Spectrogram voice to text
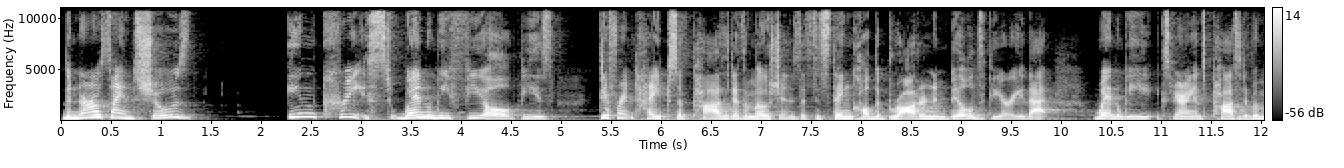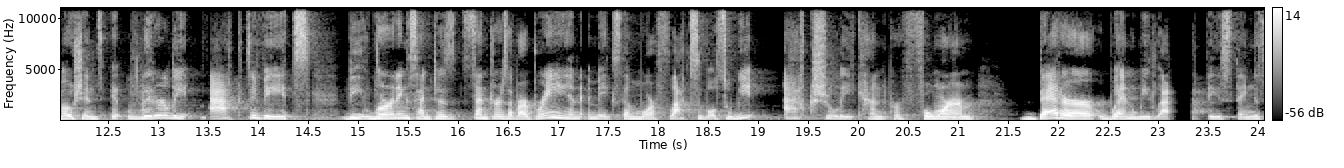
the neuroscience shows increased when we feel these different types of positive emotions. It's this thing called the broaden and build theory that when we experience positive emotions, it literally activates the learning centers centers of our brain and makes them more flexible. So we actually can perform better when we let these things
